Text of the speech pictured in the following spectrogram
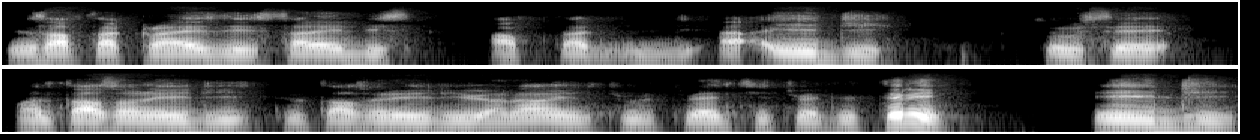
since after Christ, they started this after AD. So we say 1000 AD, 2000 AD, we are now in 2023 AD.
